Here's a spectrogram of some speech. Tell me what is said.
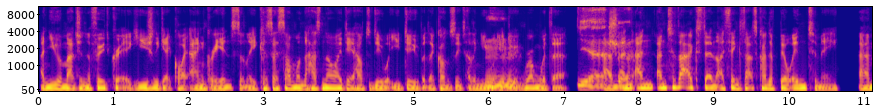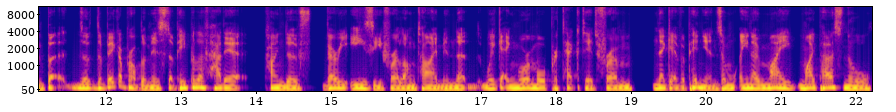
and you imagine a food critic, you usually get quite angry instantly because there's someone that has no idea how to do what you do, but they're constantly telling you what you're Mm. doing wrong with it. Yeah, Um, sure. and, and and to that extent, I think that's kind of built into me. Um, but the the bigger problem is that people have had it kind of very easy for a long time. In that we're getting more and more protected from negative opinions, and you know, my my personal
